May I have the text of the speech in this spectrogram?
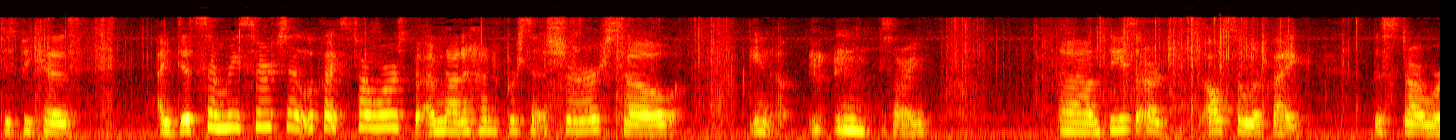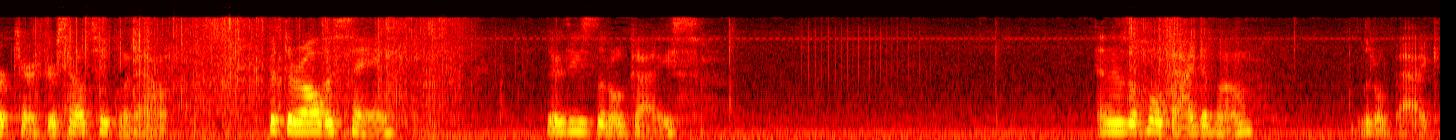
Just because I did some research and it looked like Star Wars, but I'm not 100% sure. So, you know, sorry. Um, these are also look like the Star Wars characters, so I'll take one out. But they're all the same. They're these little guys. And there's a whole bag of them. Little bag.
